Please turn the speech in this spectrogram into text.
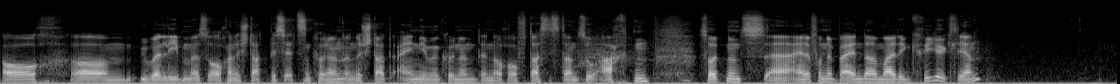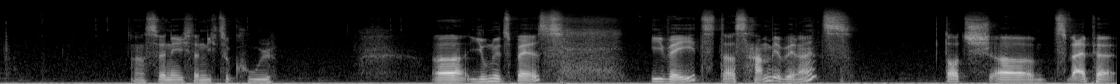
auch ähm, überleben, also auch eine Stadt besetzen können, eine Stadt einnehmen können, denn auch auf das ist dann so achten, sollten uns äh, einer von den beiden da mal den Krieg erklären. Das wäre nämlich dann nicht so cool. Äh, Unit Spells. Evade, das haben wir bereits. Dodge 2 äh, per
